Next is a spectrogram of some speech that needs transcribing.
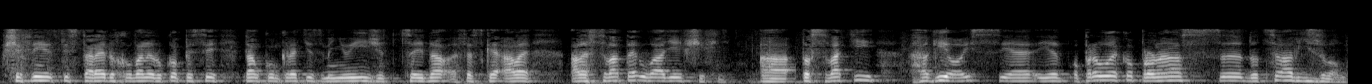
všechny ty staré dochované rukopisy tam konkrétně zmiňují, že se jedná o efeské, ale, ale svaté uvádějí všichni. A to svatí Hagiois je, je opravdu jako pro nás docela výzvou.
